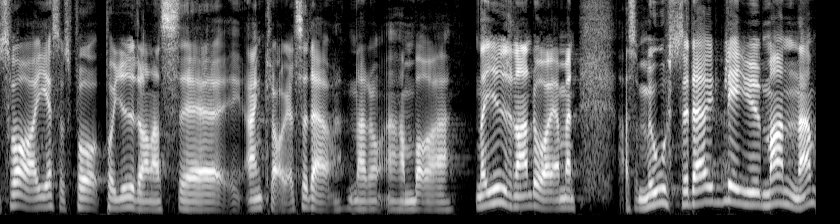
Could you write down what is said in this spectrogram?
svarar Jesus på, på judarnas eh, anklagelse där, när de, han bara när judarna då, ja men, alltså Mose, där blir ju manna,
